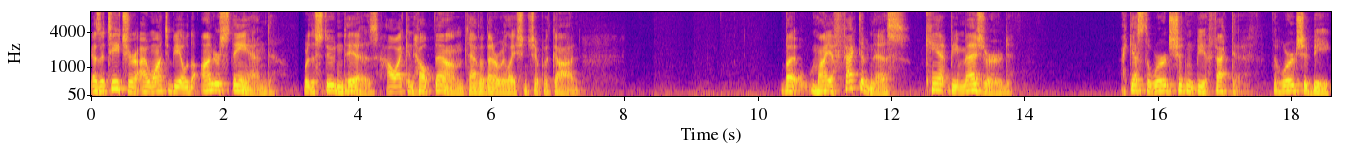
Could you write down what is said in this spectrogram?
As a teacher, I want to be able to understand where the student is, how I can help them to have a better relationship with God. But my effectiveness can't be measured. I guess the word shouldn't be effective. The word should be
